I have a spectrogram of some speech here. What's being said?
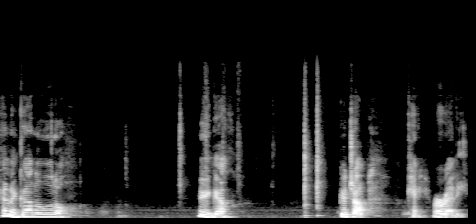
Kind of got a little. There you go. Good job. Okay, we're ready.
